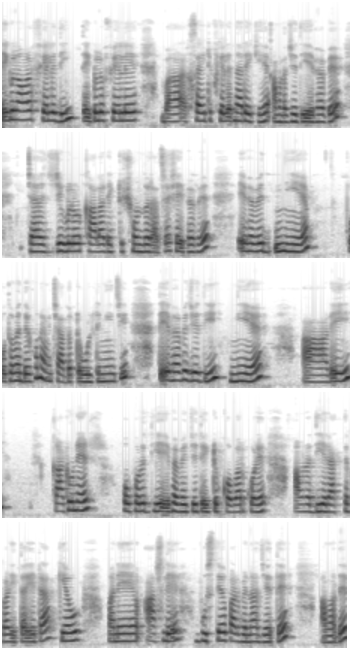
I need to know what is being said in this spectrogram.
এইগুলো আমরা ফেলে দিই। তো এগুলো ফেলে বা এক সাইডে ফেলে না রেখে আমরা যদি এভাবে যা যেগুলোর কালার একটু সুন্দর আছে সেইভাবে, এভাবে নিয়ে প্রথমে দেখুন আমি চাদরটা উল্টে নিয়েছি। তো এভাবে যদি নিয়ে আর এই কার্টুনের ওপরে দিয়ে এভাবে যদি একটু কভার করে আমরা দিয়ে রাখতে পারি তাই এটা কেউ মানে আসলে বুঝতেও পারবে না যেতে আমাদের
